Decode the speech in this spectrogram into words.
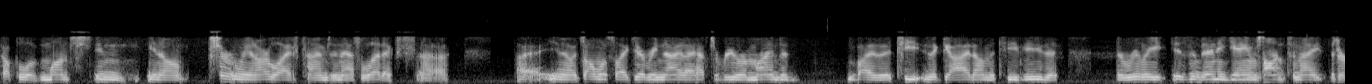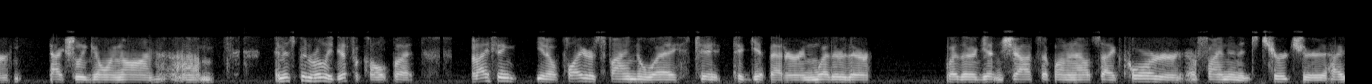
couple of months in you know certainly in our lifetimes in athletics. Uh, I, you know, it's almost like every night I have to be reminded by the t- the guide on the TV that there really isn't any games on tonight that are actually going on, um, and it's been really difficult. But but I think you know players find a way to to get better, and whether they're whether they're getting shots up on an outside court or, or finding a church or a high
